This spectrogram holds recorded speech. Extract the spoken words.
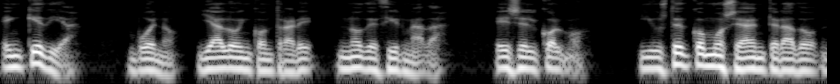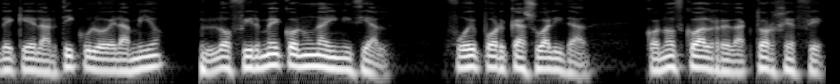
¿En qué día? Bueno, ya lo encontraré, no decir nada. Es el colmo. ¿Y usted cómo se ha enterado de que el artículo era mío? Lo firmé con una inicial. Fue por casualidad. Conozco al redactor jefe,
